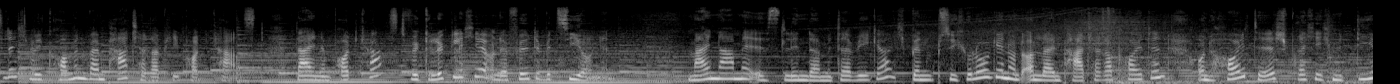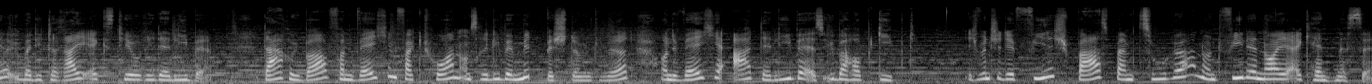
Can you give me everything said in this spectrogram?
herzlich willkommen beim Paartherapie Podcast, deinem Podcast für glückliche und erfüllte Beziehungen. Mein Name ist Linda Mitterweger, ich bin Psychologin und Online-Paartherapeutin und heute spreche ich mit dir über die Dreieckstheorie der Liebe. Darüber, von welchen Faktoren unsere Liebe mitbestimmt wird und welche Art der Liebe es überhaupt gibt. Ich wünsche dir viel Spaß beim Zuhören und viele neue Erkenntnisse.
